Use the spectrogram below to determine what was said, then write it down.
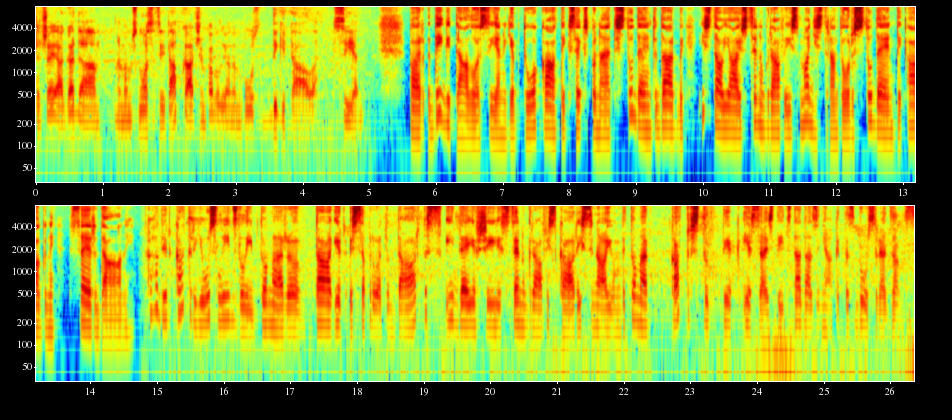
tad šajā gadā mums nosacīta apkārt šim paviljonam būs digitāla siena. Par digitālo sienu, jeb to, kā tiks eksponēti studentu darbi, iztaujājusi scenogrāfijas maģistrantūras studenti Agni Sērdāni. Kāda ir katra jūsu līdzdalība? Tomēr eh, tā ir, es saprotu, dārtas ideja, šī scenogrāfiskā risinājuma, bet tomēr katrs tur tiek iesaistīts tādā ziņā, ka tas būs redzams.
